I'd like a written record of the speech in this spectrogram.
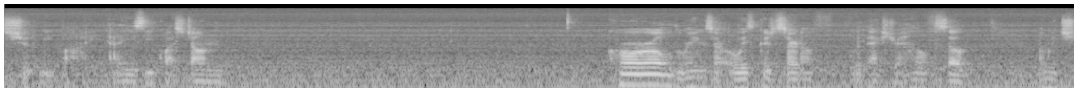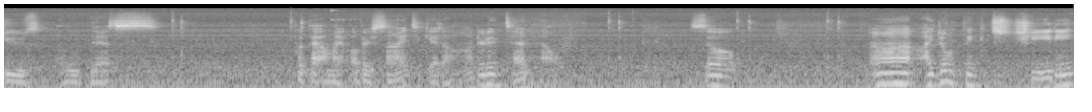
should we buy? That easy question. Coral rings are always good to start off with extra health, so I'm gonna choose this. Put that on my other side to get 110 health. So, uh, I don't think it's cheating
